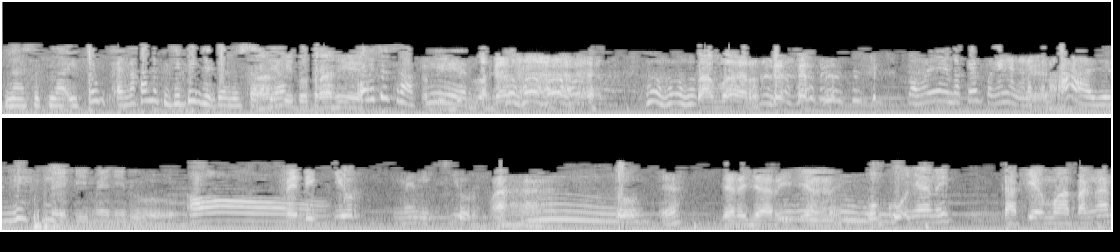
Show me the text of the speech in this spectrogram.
Nah setelah itu enak kan pijit-pijit kan Ustaz ya? Itu terakhir. Oh itu terakhir. Sabar. Makanya enaknya pengen yang enak-enak aja nih. Baby mani dulu. Oh. Pedicure, manicure. Nah, Hmm. tuh ya, jari-jari yang Hmm. kukunya nih, kaki sama tangan.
